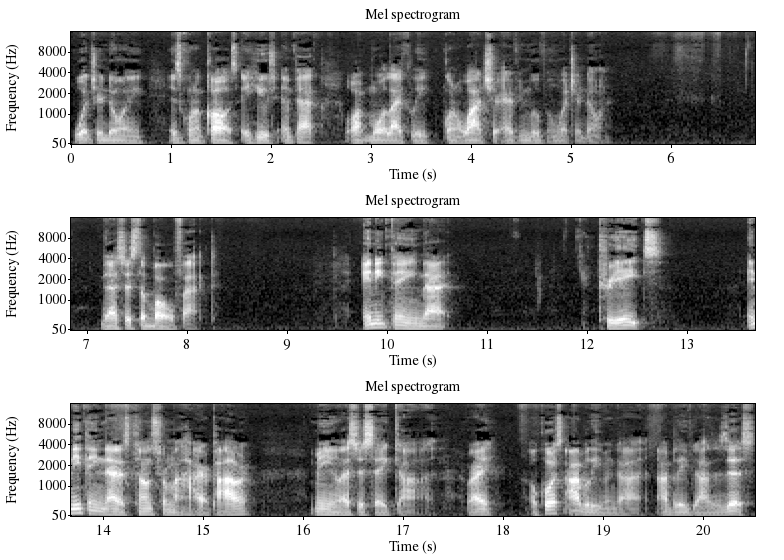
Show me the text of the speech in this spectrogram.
what you're doing is going to cause a huge impact, or more likely going to watch your every move and what you're doing. That's just a bold fact. Anything that creates anything that is, comes from a higher power, I mean, let's just say God, right? Of course, I believe in God. I believe God exists,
